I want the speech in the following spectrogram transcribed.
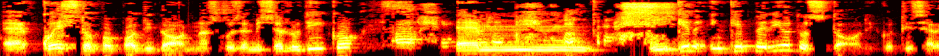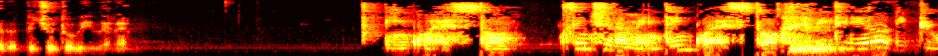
eh, questo po' di donna, scusami se lo dico, oh, ehm, in, che, in che periodo storico ti sarebbe piaciuto vivere? In questo sinceramente in questo mm. e ti dirò di più,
